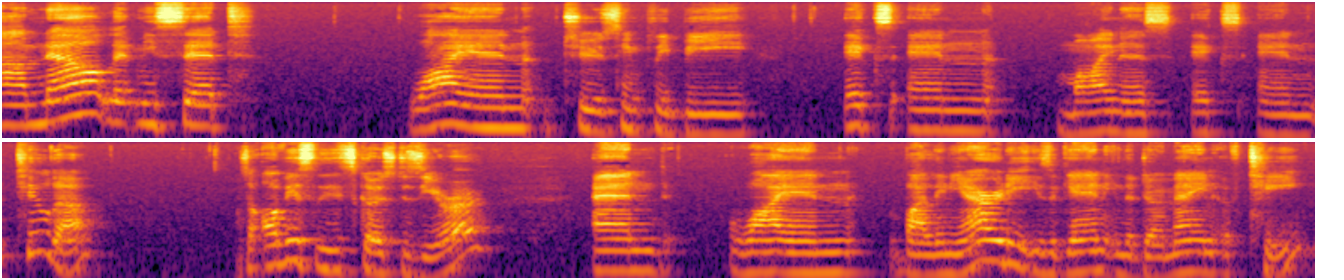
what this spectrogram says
um, now let me set yn to simply be xn minus xn tilde. So obviously this goes to zero and yn by linearity is again in the domain of t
